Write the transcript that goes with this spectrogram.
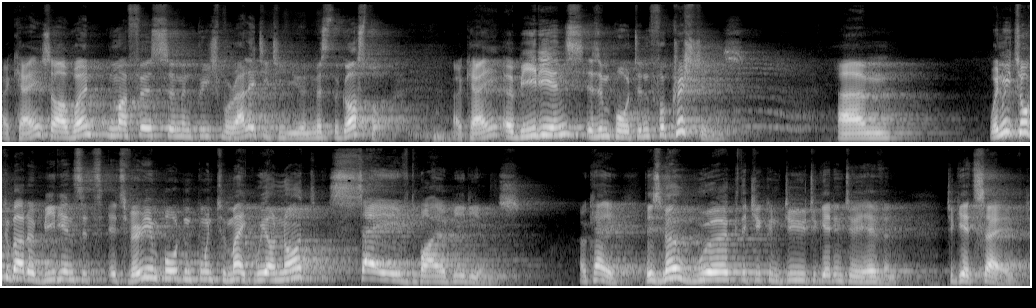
Okay, so I won't in my first sermon preach morality to you and miss the gospel. Okay, obedience is important for Christians. Um, when we talk about obedience, it's, it's a very important point to make. We are not saved by obedience. Okay, there's no work that you can do to get into heaven, to get saved.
